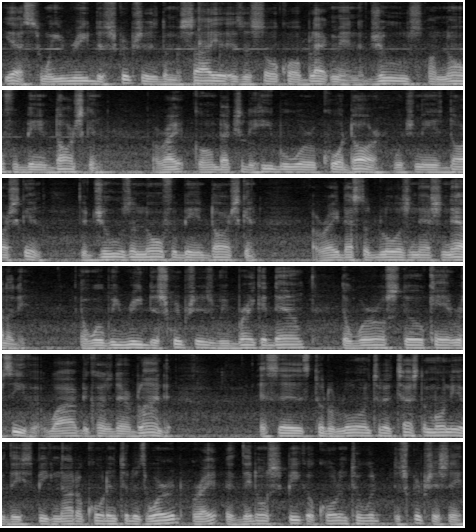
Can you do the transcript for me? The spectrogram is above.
Yes, when you read the scriptures, the Messiah is a so-called black man. The Jews are known for being dark skinned. All right, going back to the Hebrew word kodar, which means dark skin. The Jews are known for being dark skinned. All right, that's the Lord's nationality. And when we read the scriptures, we break it down, the world still can't receive it. Why? Because they're blinded. It says to the law and to the testimony if they speak not according to this word, right? If they don't speak according to what the scriptures say.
